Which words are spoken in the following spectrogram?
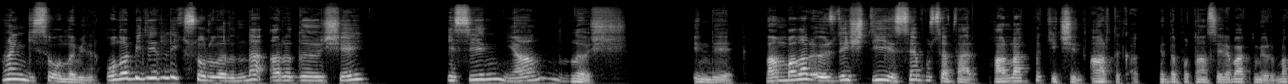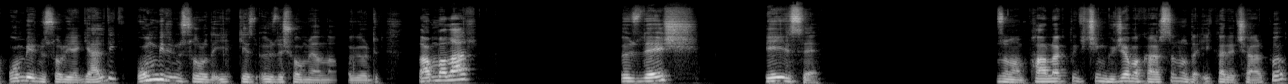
Hangisi olabilir? Olabilirlik sorularında aradığın şey kesin yanlış. Şimdi lambalar özdeş değilse bu sefer parlaklık için artık akım potansiyele bakmıyorum. Bak 11. soruya geldik. 11. soruda ilk kez özdeş olmayan lamba gördük. Lambalar özdeş değilse o zaman parlaklık için güce bakarsın o da i kare çarpı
